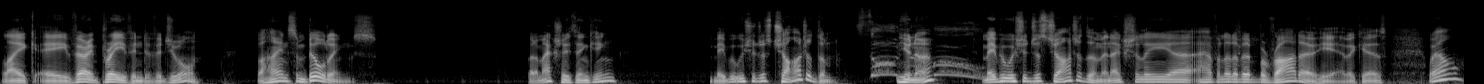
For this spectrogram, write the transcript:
like a very brave individual behind some buildings. But I'm actually thinking maybe we should just charge at them. You know? Maybe we should just charge at them and actually uh, have a little bit of bravado here because, well,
